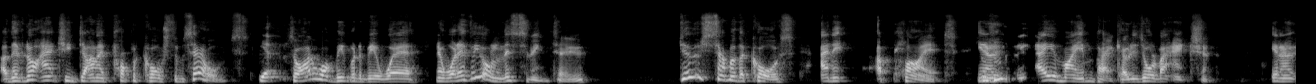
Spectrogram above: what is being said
and they've not actually done a proper course themselves. Yep. So I want people to be aware, you know, whatever you're listening to, do some of the course and it, apply it. You know, Mm-hmm. the A of my impact code is all about action. You know,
